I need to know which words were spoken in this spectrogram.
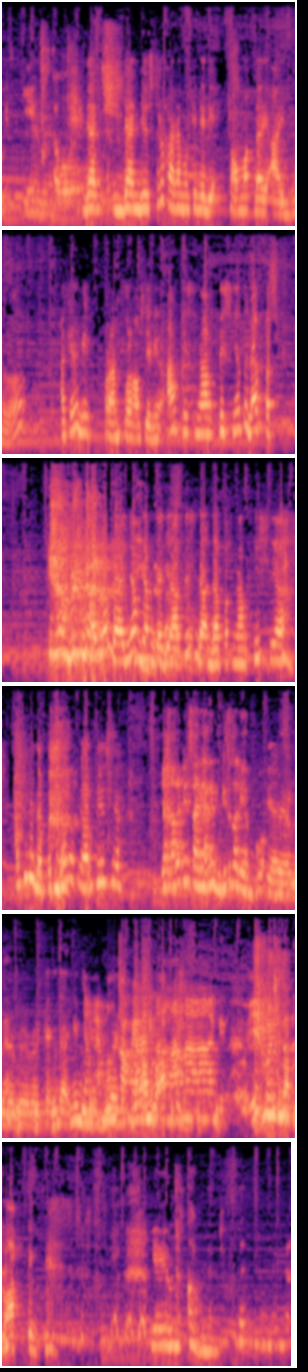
gitu Iya, gitu dan dan justru karena mungkin dia dicomot dari idol, akhirnya di peran Full House jadi artis, ngartisnya tuh dapet. iya benar Karena banyak yang Iya. jadi artis nggak dapet ngartisnya, tapi dia dapet banget ngartisnya. Ya karena dia sehari-hari begitu kali ya bu. Iya iya Berarti kan? bener. kayak udah ini yang dunia emang gue nih, gue kamera di mana-mana gitu. Iya benar nggak perlu acting. iya iya benar oh benar juga benar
